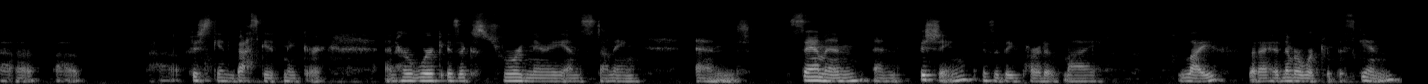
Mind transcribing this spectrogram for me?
uh, uh, uh, fish skin basket maker. And her work is extraordinary and stunning. And salmon and fishing is a big part of my life, but I had never worked with the skin.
